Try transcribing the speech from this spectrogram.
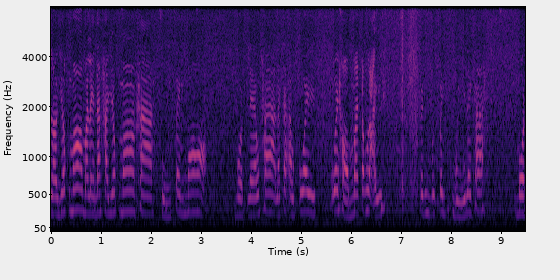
เรายกหม้อมาเลยนะคะ ยกหม้อค่ะถุงเต็มหม้อหมดแล้วค่ะ แล้วก็เอากล้วยกล้วยหอมมาต้องไหล เป็นเป็นหวีเลยค่ะ หมด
